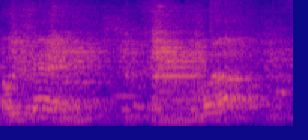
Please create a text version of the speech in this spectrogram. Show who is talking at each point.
Speaker 1: Okay, well,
